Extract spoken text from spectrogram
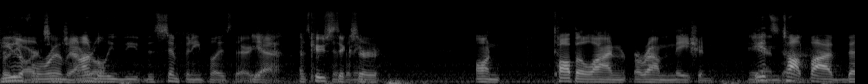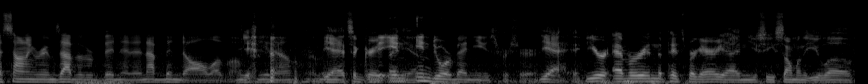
for the Beautiful arts room, and general. unbelievable. The symphony plays there. Yeah, that's acoustics are on top of the line around the nation. It's top uh, five best sounding rooms I've ever been in, and I've been to all of them. Yeah. You know, I Yeah, it's a great in, venue. indoor venues for sure. Yeah, if you're ever in the Pittsburgh area and you see someone that you love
